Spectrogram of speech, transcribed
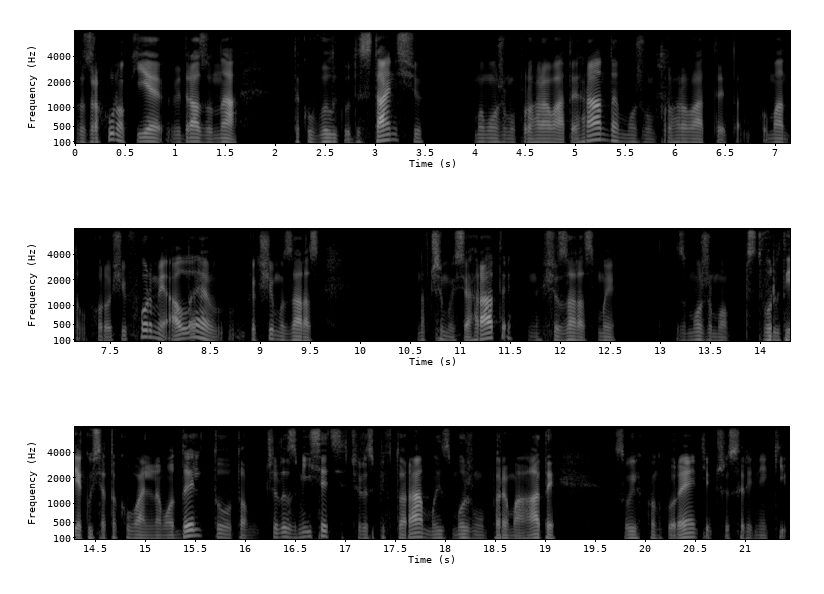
Розрахунок є відразу на таку велику дистанцію. Ми можемо програвати грандам, можемо програвати там, командам в хорошій формі, але якщо ми зараз навчимося грати, якщо зараз ми зможемо створити якусь атакувальну модель, то там через місяць, через півтора ми зможемо перемагати своїх конкурентів чи середняків.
